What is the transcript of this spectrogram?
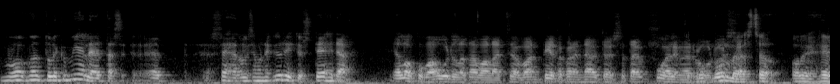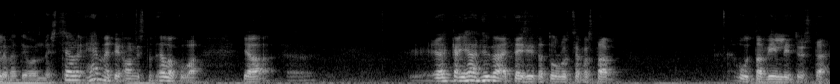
mulle tuli mieleen, että, että sehän oli semmoinen yritys tehdä elokuva uudella tavalla, että se on vain tietokoneen näytöissä tai puhelimen ruuduissa. Mun mielestä se oli helvetin onnistunut. Se oli hemmetin onnistunut elokuva. Ja ehkä ihan hyvä, ettei siitä tullut semmoista uutta villitystä.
